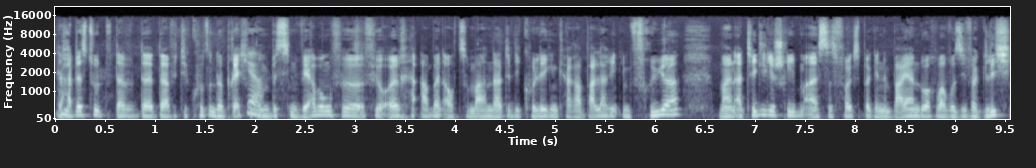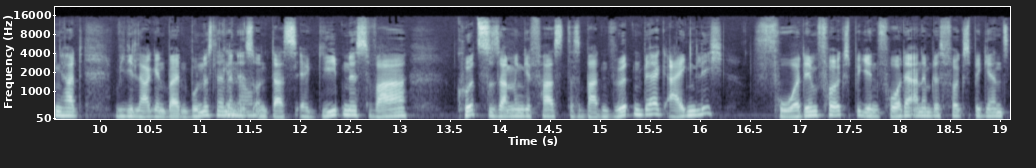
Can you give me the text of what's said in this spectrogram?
Da hattest du, da, da, darf ich dich kurz unterbrechen, ja. um ein bisschen Werbung für, für eure Arbeit auch zu machen. Da hatte die Kollegin Karaballarin im Frühjahr mal einen Artikel geschrieben, als das Volksbegehren in Bayern durch war, wo sie verglichen hat, wie die Lage in beiden Bundesländern genau. ist. Und das Ergebnis war, kurz zusammengefasst, dass Baden-Württemberg eigentlich vor dem Volksbeginn, vor der Annahme des Volksbegehrens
